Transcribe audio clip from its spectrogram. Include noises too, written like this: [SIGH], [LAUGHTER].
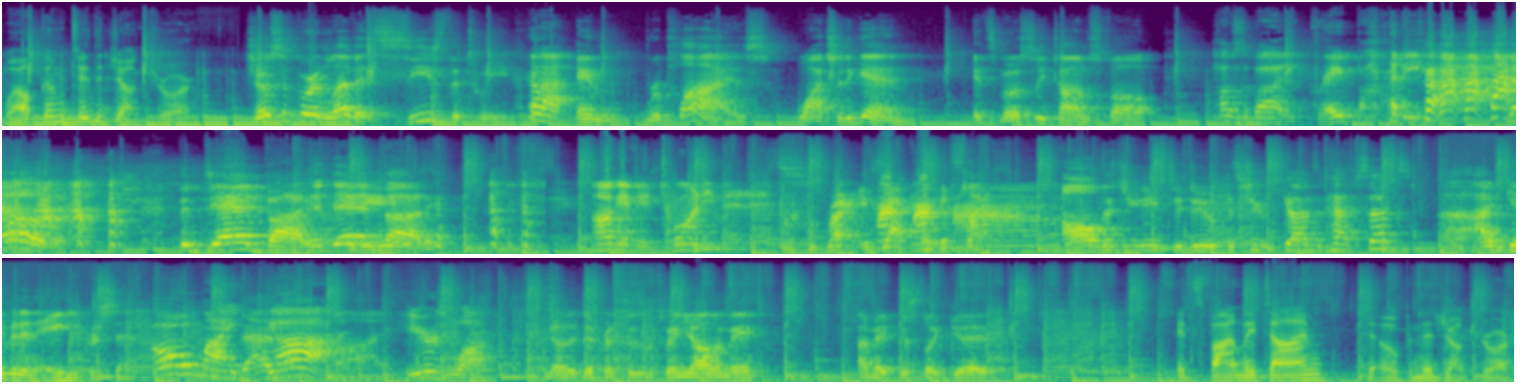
Welcome to the junk drawer. Joseph Gordon-Levitt sees the tweet and replies, "Watch it again. It's mostly Tom's fault. How's the body? Great body. [LAUGHS] No, The dead body. the dead [LAUGHS] body. I'll give you 20 minutes. Right, exactly. It's like all that you need to do is shoot guns and have sex. Uh, I'd give it an 80%. Oh my That's god. Here's why. You know the differences between y'all and me? I make this look good. It's finally time to open the junk drawer.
